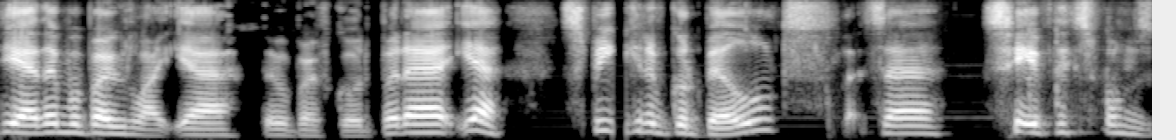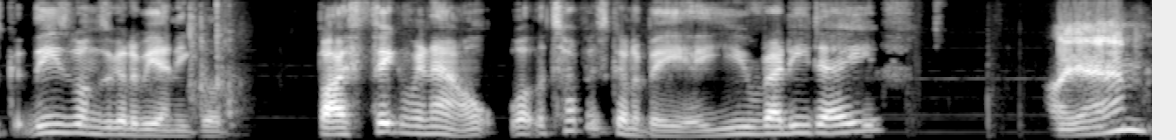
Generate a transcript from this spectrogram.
Yeah, they were both like yeah, they were both good. But uh, yeah. Speaking of good builds, let's uh see if this one's. These ones are going to be any good by figuring out what the topic's going to be. Are you ready, Dave? I am.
